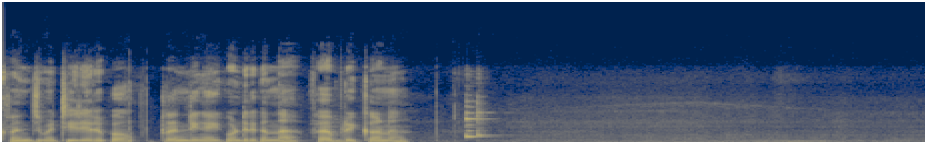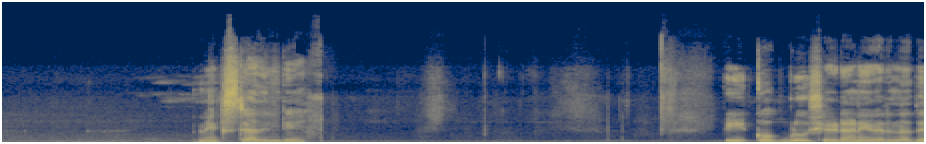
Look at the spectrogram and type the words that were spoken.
ക്രഞ്ച് മെറ്റീരിയൽ ഇപ്പോൾ ട്രെൻഡിങ് ആയിക്കൊണ്ടിരിക്കുന്ന ഫാബ്രിക്കാണ് നെക്സ്റ്റ് അതിന്റെ പീക്കോക്ക് ബ്ലൂ ഷെയ്ഡാണ് ഈ വരുന്നത്.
